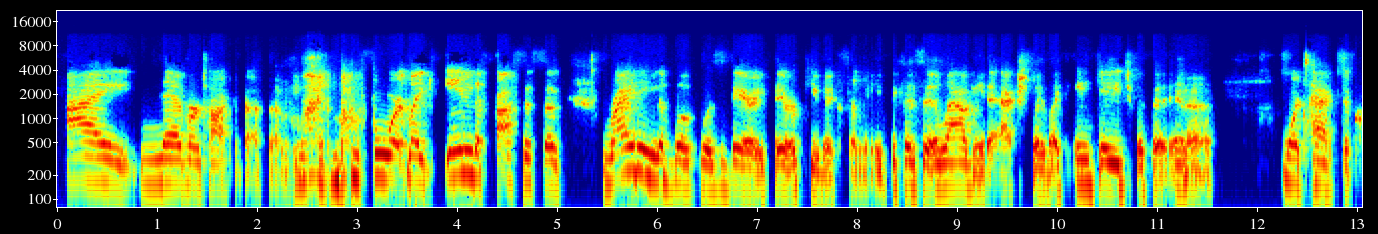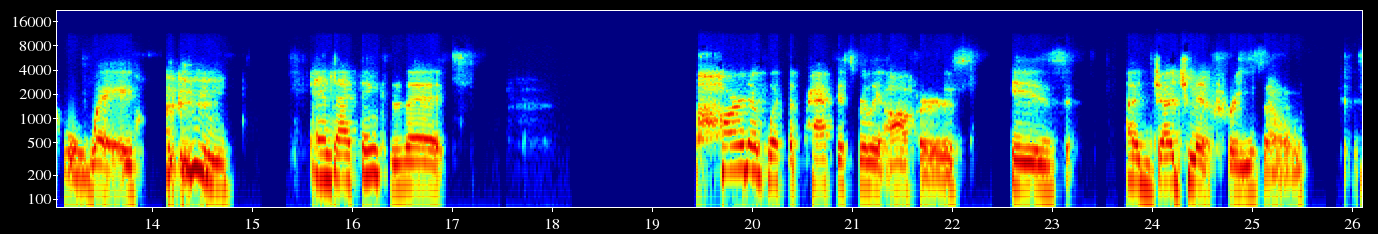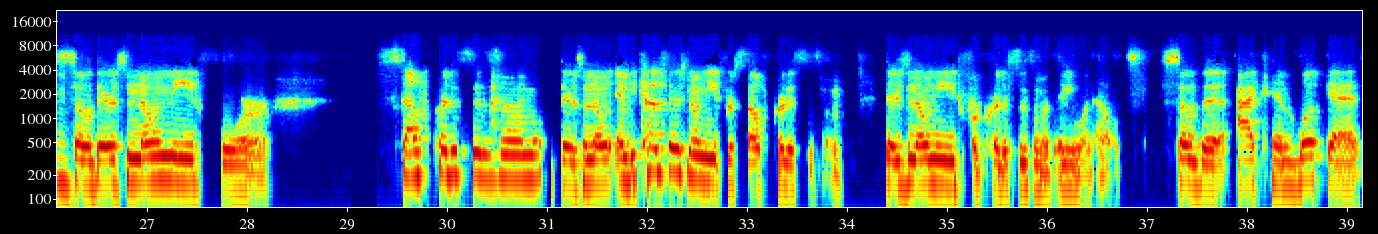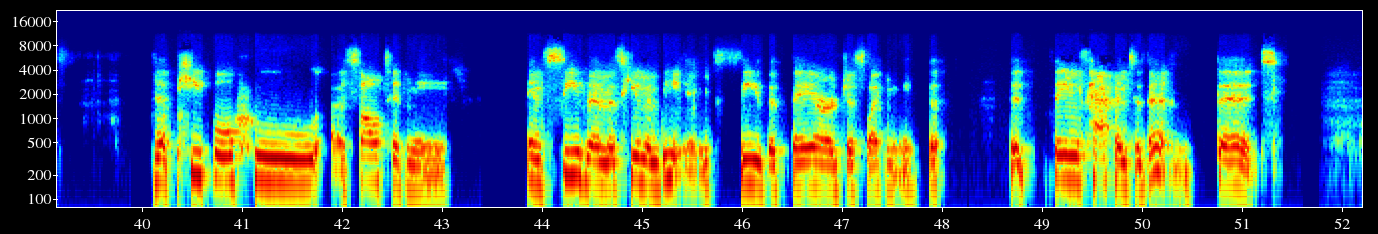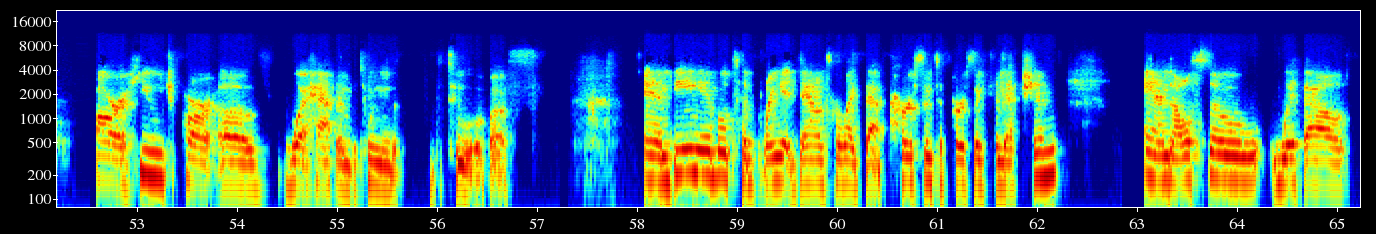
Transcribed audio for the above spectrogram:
I never talked about them like before, like in the process of writing the book was very therapeutic for me because it allowed me to actually like engage with it in a more tactical way. and I think that part of what the practice really offers is a judgment free zone. Mm-hmm. So there's no need for self criticism. There's no, and because there's no need for self criticism, there's no need for criticism of anyone else. So that I can look at the people who assaulted me and see them as human beings, see that they are just like me, that that things happen to them that are a huge part of what happened between the, the two of us. And being able to bring it down to like that person to person connection and also without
